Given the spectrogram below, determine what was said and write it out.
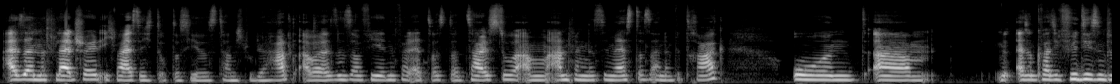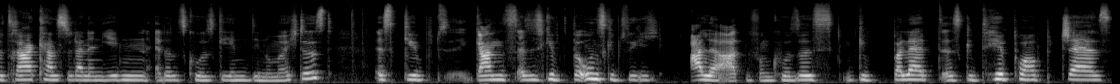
Also eine Flatrate, ich weiß nicht, ob das jedes Tanzstudio hat, aber es ist auf jeden Fall etwas, da zahlst du am Anfang des Semesters einen Betrag und ähm, also quasi für diesen Betrag kannst du dann in jeden Adults-Kurs gehen, den du möchtest. Es gibt ganz, also es gibt, bei uns gibt es wirklich alle Arten von Kurse. Es gibt Ballett, es gibt Hip-Hop, Jazz,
